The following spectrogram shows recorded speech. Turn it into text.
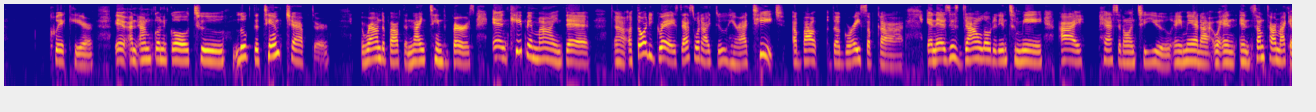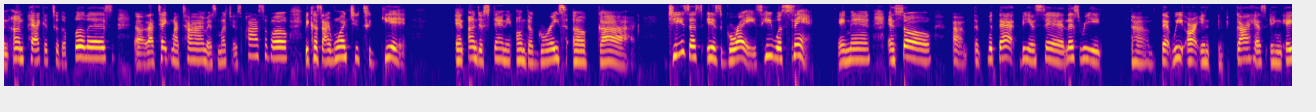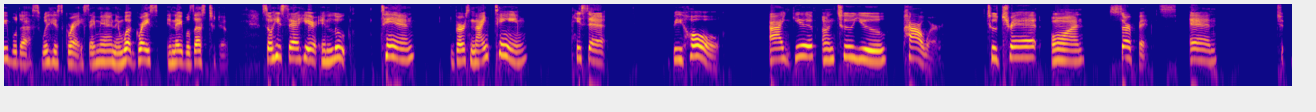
quick here. And I'm going to go to Luke, the 10th chapter, around about the 19th verse. And keep in mind that uh, authority grace, that's what I do here. I teach about the grace of God. And as it's downloaded into me, I pass it on to you. Amen. I, and and sometimes I can unpack it to the fullest. Uh, I take my time as much as possible because I want you to get an understanding on the grace of God. Jesus is grace. He was sent. Amen. And so, um, with that being said, let's read um, that we are in, God has enabled us with His grace. Amen. And what grace enables us to do. So he said here in Luke 10, verse 19, he said, Behold, I give unto you power to tread on serpents and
